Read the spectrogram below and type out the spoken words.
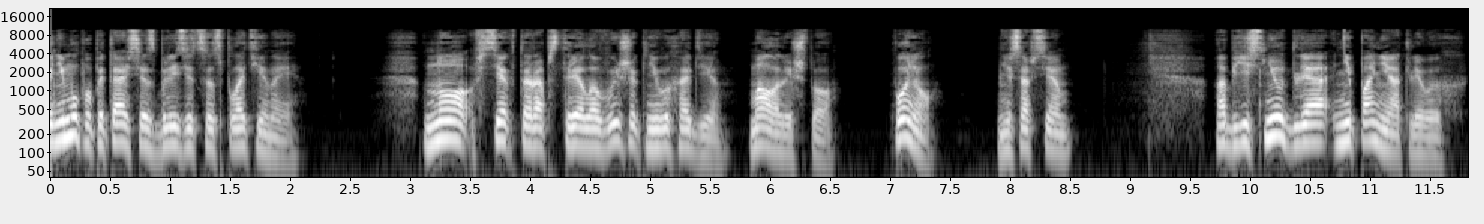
нему попытайся сблизиться с плотиной. Но в сектор обстрела вышек не выходи, мало ли что. Понял? Не совсем. Объясню для непонятливых.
